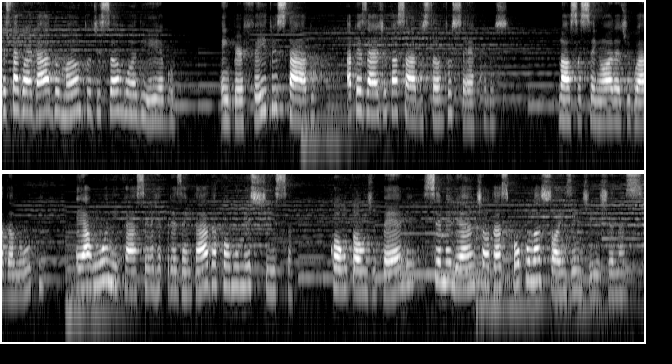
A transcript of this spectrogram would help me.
está guardado o manto de São Juan Diego, em perfeito estado, apesar de passados tantos séculos. Nossa Senhora de Guadalupe é a única a ser representada como mestiça, com um tom de pele semelhante ao das populações indígenas.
